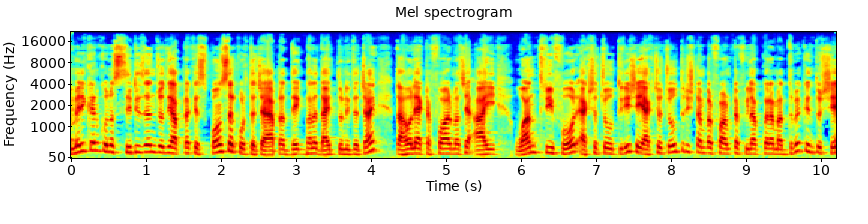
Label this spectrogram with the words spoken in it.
আমেরিকান কোনো সিটিজেন যদি আপনাকে স্পন্সর করতে চায় আপনার দেখভালের দায়িত্ব নিতে চায় তাহলে একটা ফর্ম আছে আই ওয়ান থ্রি ফোর একশো চৌত্রিশ। এই একশো চৌত্রিশ নাম্বার ফর্মটা ফিল আপ করার মাধ্যমে কিন্তু সে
